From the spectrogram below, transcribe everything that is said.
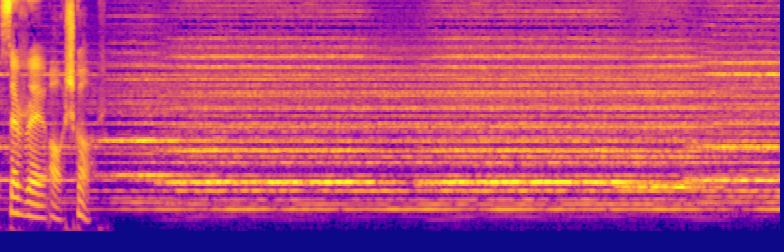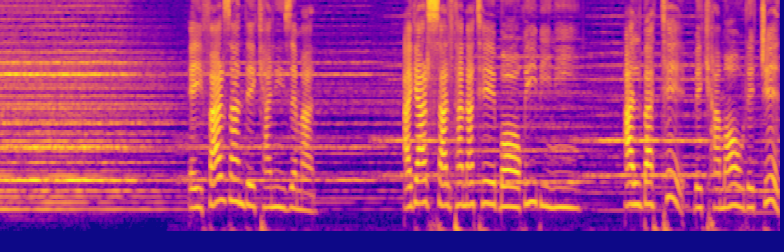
سر آشکار فرزند کنیز من اگر سلطنت باقی بینی البته به کمال جد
